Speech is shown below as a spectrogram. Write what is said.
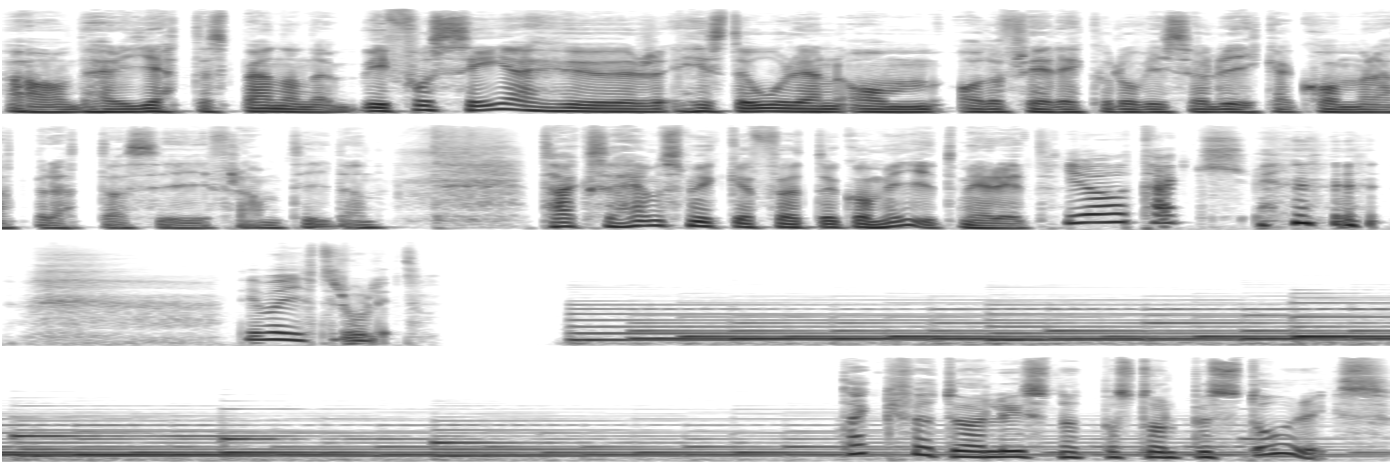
Ja, det här är jättespännande. Vi får se hur historien om Adolf Fredrik och Lovisa Ulrika kommer att berättas i framtiden. Tack så hemskt mycket för att du kom hit, Merit. Ja, tack. det var jätteroligt. Tack för att du har lyssnat på Stolpe Stories.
